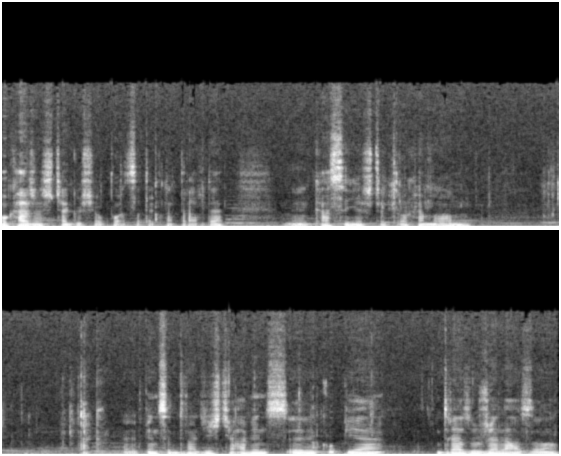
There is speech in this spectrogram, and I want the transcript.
pokażę, z czego się opłaca tak naprawdę. Y, Kasy jeszcze trochę mam. Tak, y, 520, a więc y, kupię od razu żelazo.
